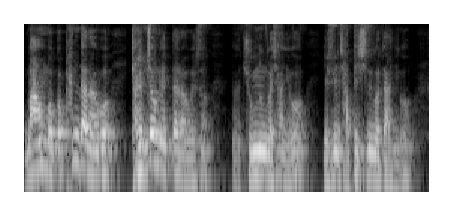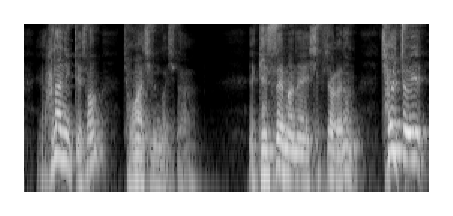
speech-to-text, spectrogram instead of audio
마음 먹고 판단하고 결정했다라고 해서 죽는 것이 아니고 예수님 잡히시는 것도 아니고 하나님께서 정하시는 것이다. 겟세만의 십자가는 철저히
